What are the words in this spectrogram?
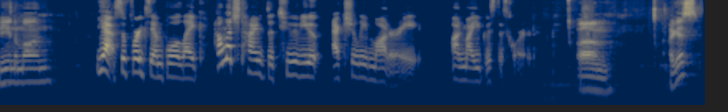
being a mod, yeah so for example like how much time do the two of you actually moderate on mayuko's discord? Um, I guess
